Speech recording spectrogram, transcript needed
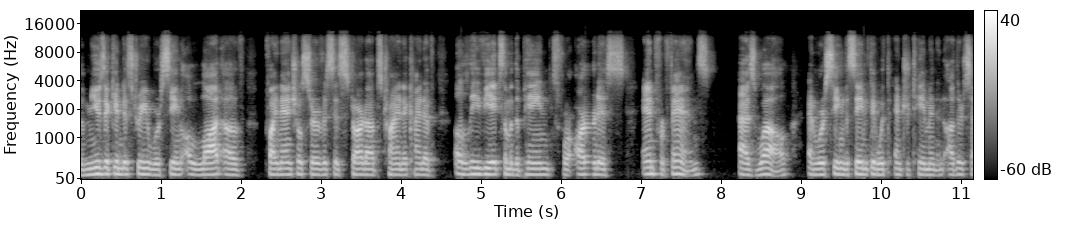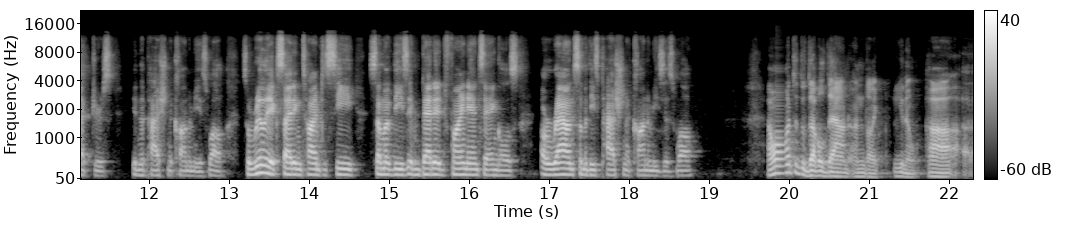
The music industry, we're seeing a lot of financial services startups trying to kind of alleviate some of the pains for artists and for fans as well. And we're seeing the same thing with entertainment and other sectors in the passion economy as well. So really exciting time to see some of these embedded finance angles around some of these passion economies as well. I wanted to double down and like you know uh,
